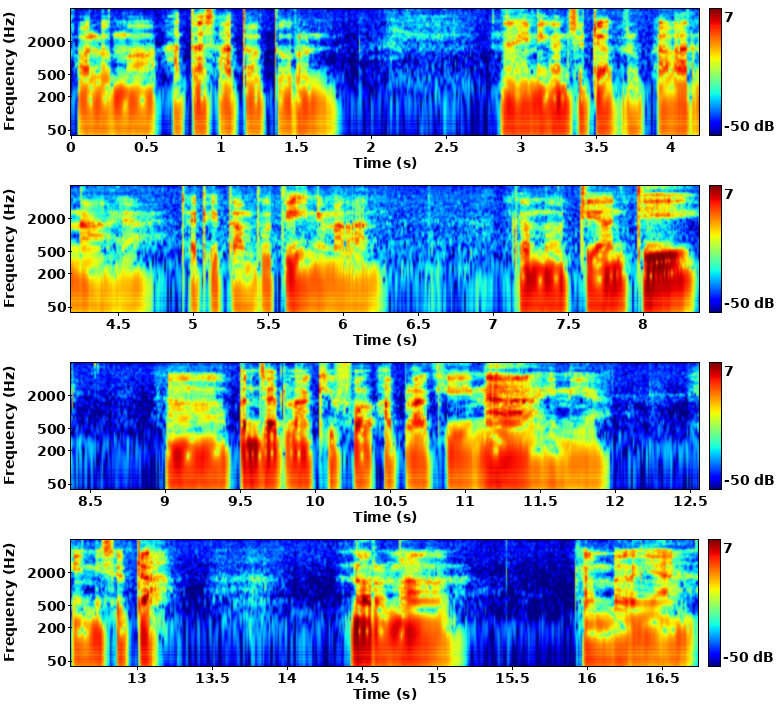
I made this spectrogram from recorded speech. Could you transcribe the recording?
volume atas atau turun. Nah ini kan sudah berubah warna ya jadi hitam putih ini malah kemudian di uh, pencet lagi full up lagi. Nah ini ya ini sudah normal gambarnya.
